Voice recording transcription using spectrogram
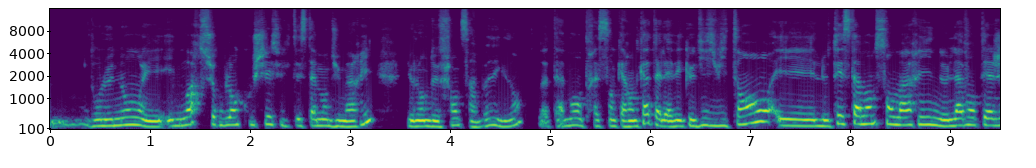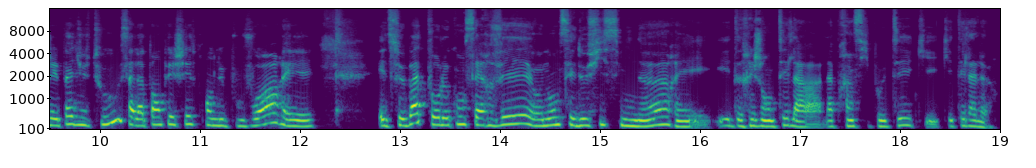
dont le nom est, noir sur blanc couché sur le testament du mari. Yolande de Flandre, c'est un bon exemple. Notamment en 1344, elle avait que 18 ans et le testament de son mari ne l'avantageait pas du tout. Ça l'a pas empêché de prendre le pouvoir et, de se battre pour le conserver au nom de ses deux fils mineurs et, de régenter la, principauté qui était la leur.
